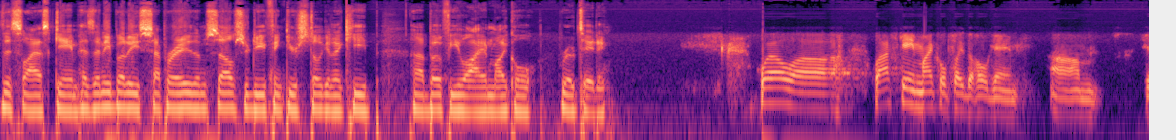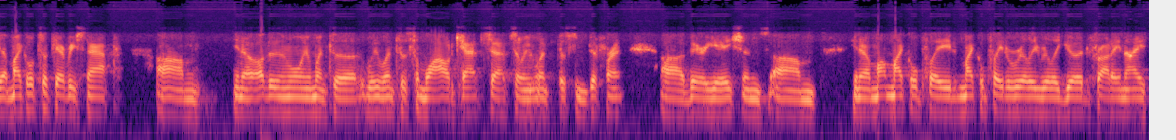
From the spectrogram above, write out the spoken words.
this last game. Has anybody separated themselves, or do you think you're still going to keep uh, both Eli and Michael rotating? Well, uh, last game Michael played the whole game. Um, yeah, Michael took every snap. Um, you know, other than when we went to we went to some wildcat sets and we went to some different uh, variations. Um, you know, Michael played Michael played a really really good Friday night.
